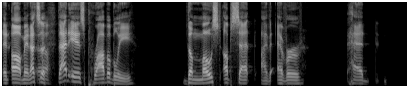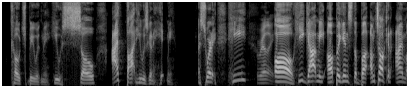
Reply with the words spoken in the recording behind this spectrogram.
And oh man, that's a that is probably the most upset I've ever had coach be with me. He was so I thought he was going to hit me. I swear to he Really? Oh, he got me up against the bus. I'm talking I'm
